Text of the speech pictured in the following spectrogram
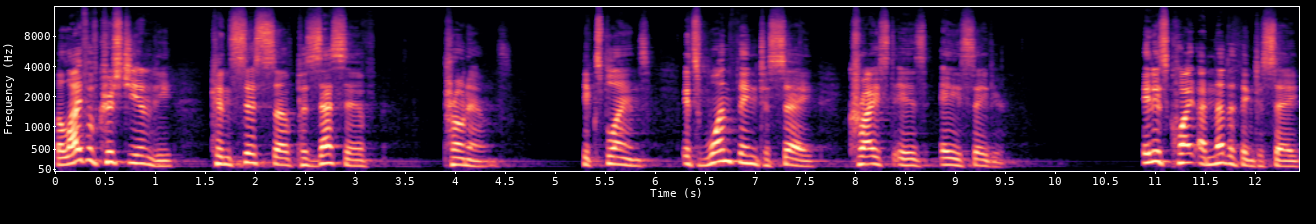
The life of Christianity consists of possessive pronouns. He explains it's one thing to say Christ is a Savior, it is quite another thing to say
